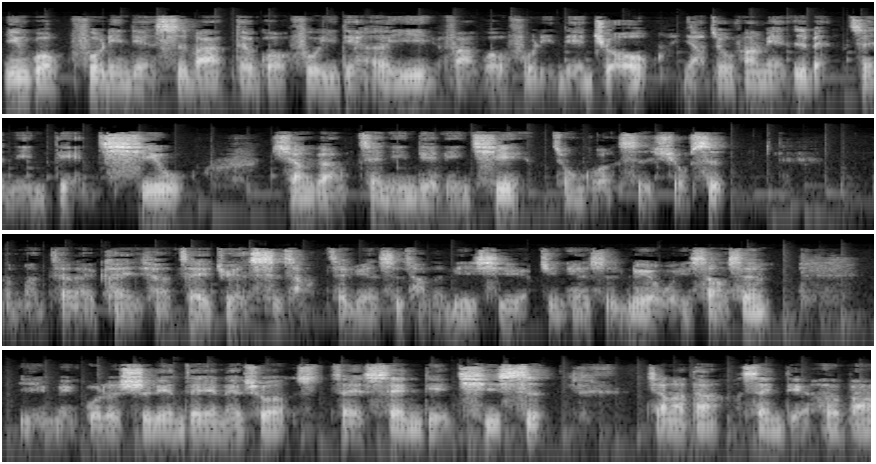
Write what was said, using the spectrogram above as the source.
英国负零点四八，德国负一点二一，法国负零点九。亚洲方面，日本正零点七五，香港正零点零七，中国是休市。那么再来看一下债券市场，债券市场的利息今天是略微上升。以美国的十年债券来说，是在三点七四，加拿大三点二八，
